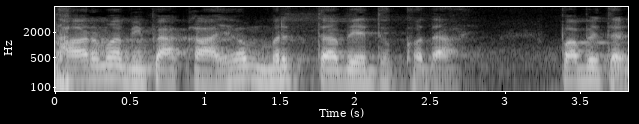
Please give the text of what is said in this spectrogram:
ধর্ম বিপাকায় মৃত্যবে দুঃখদায়। পবিত্র।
